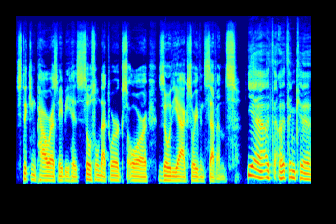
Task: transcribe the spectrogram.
sticking power as maybe his social networks or Zodiacs or even Sevens. Yeah, I, th- I think uh,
